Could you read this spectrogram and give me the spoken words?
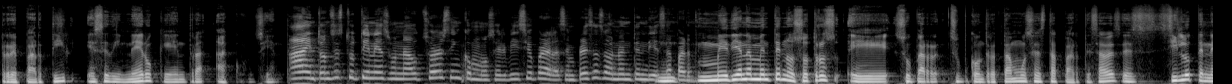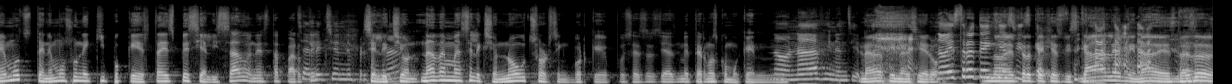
repartir ese dinero que entra a Consciente. Ah, entonces tú tienes un outsourcing como servicio para las empresas o no entendí esa parte. Medianamente nosotros eh, subcontratamos esta parte, ¿sabes? Es, sí lo tenemos, tenemos un equipo que está especializado en esta parte. Selección de personal. Selección, nada más selección, no outsourcing, porque pues eso ya es meternos como que en... No, nada financiero. Nada financiero. no estrategias No estrategias fiscales, ni nada de esto. Eso,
